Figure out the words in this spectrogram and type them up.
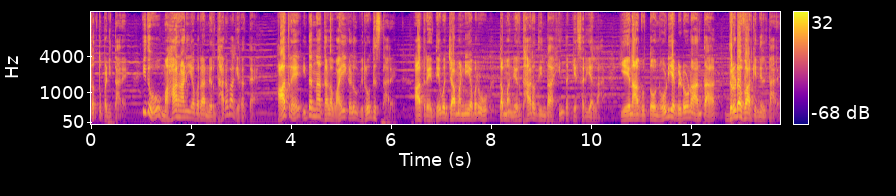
ದತ್ತು ಪಡಿತಾರೆ. ಇದು ಮಹಾರಾಣಿಯವರ ನಿರ್ಧಾರವಾಗಿರುತ್ತೆ. ಆದರೆ ಇದನ್ನ ದಳವಾಯಿಗಳು ವಿರೋಧಿಸ್ತಾರೆ. ಆದರೆ ದೇವಜಾಮಣ್ಣಿಯವರು ತಮ್ಮ ನಿರ್ಧಾರದಿಂದ ಹಿಂದಕ್ಕೆ ಸರಿಯಲ್ಲ. ಏನಾಗುತ್ತೋ ನೋಡಿಯೇ ಬಿಡೋಣ ಅಂತ ದೃಢವಾಗಿ ನಿಲ್ತಾರೆ.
